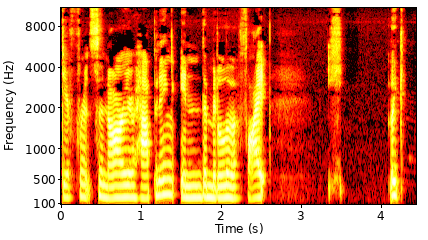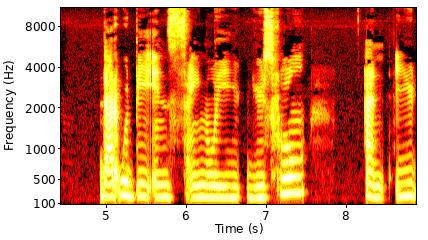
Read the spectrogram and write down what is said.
different scenario happening in the middle of a fight, he, like that would be insanely useful and you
